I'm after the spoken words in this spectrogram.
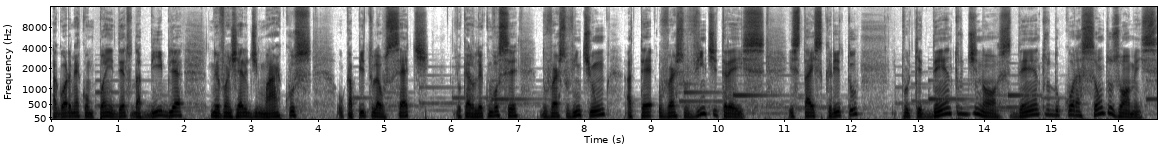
agora me acompanhe dentro da Bíblia, no Evangelho de Marcos, o capítulo é o 7. Eu quero ler com você do verso 21 até o verso 23. Está escrito: Porque dentro de nós, dentro do coração dos homens,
